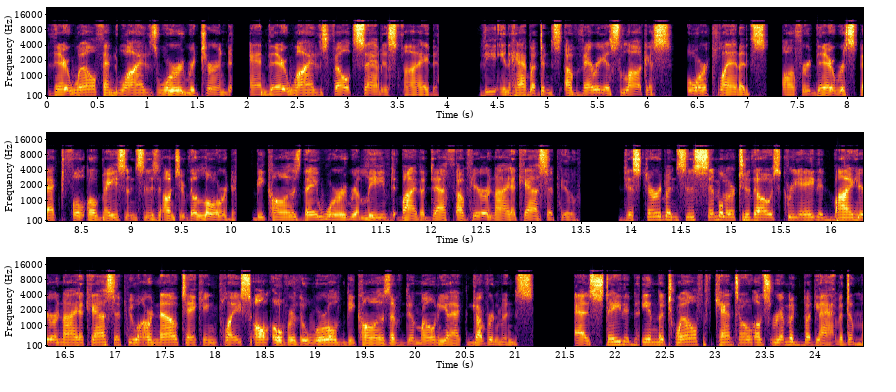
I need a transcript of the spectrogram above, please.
their wealth and wives were returned, and their wives felt satisfied the inhabitants of various lokas, or planets, offered their respectful obeisances unto the Lord, because they were relieved by the death of Hiranyakasipu. Disturbances similar to those created by Hiranyakasipu are now taking place all over the world because of demoniac governments. As stated in the 12th canto of Srimad Bhagavatam,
